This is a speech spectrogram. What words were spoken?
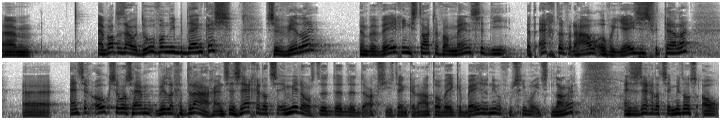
Um, en wat is nou het doel van die bedenkers? Ze willen een beweging starten van mensen die het echte verhaal over Jezus vertellen. Uh, en zich ook zoals hem willen gedragen. En ze zeggen dat ze inmiddels, de, de, de, de actie is denk ik een aantal weken bezig nu, of misschien wel iets langer. En ze zeggen dat ze inmiddels al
